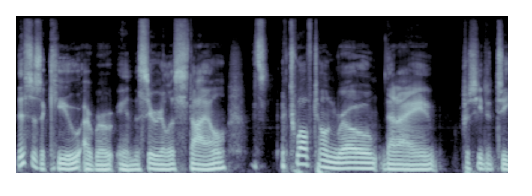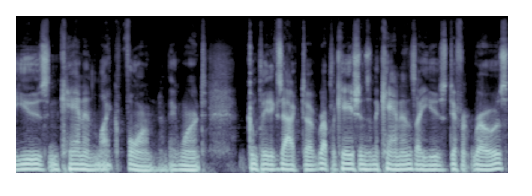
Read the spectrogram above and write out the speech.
This is a cue I wrote in the serialist style. It's a 12 tone row that I proceeded to use in canon like form. They weren't complete exact uh, replications in the canons. I used different rows,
